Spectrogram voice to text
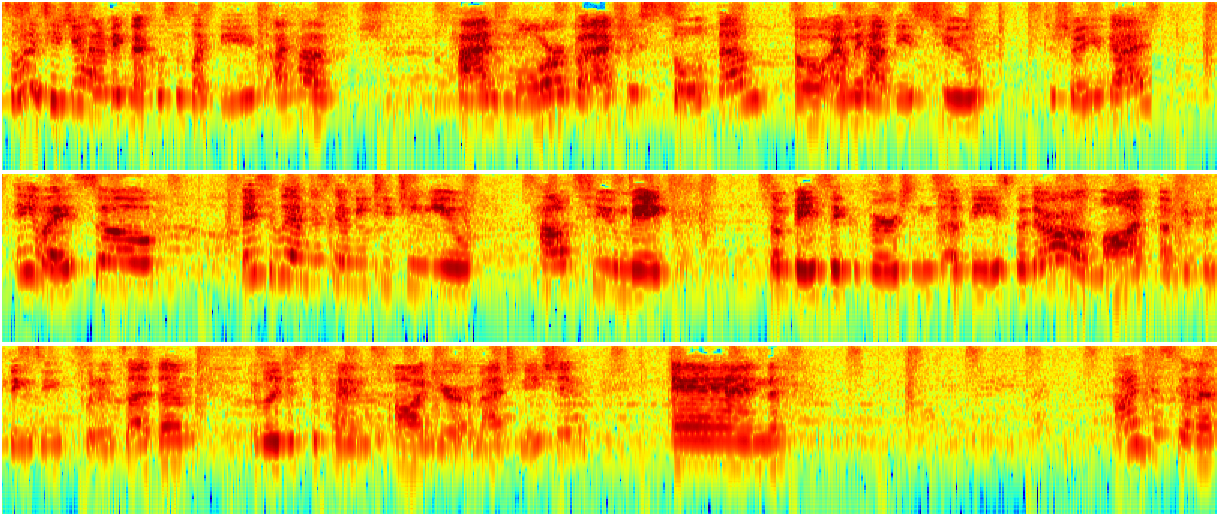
So I'm going to teach you how to make necklaces like these. I have had more, but I actually sold them. So I only have these two to show you guys. Anyway, so basically I'm just going to be teaching you how to make some basic versions of these, but there are a lot of different things that you can put inside them. It really just depends on your imagination. And I'm just gonna,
